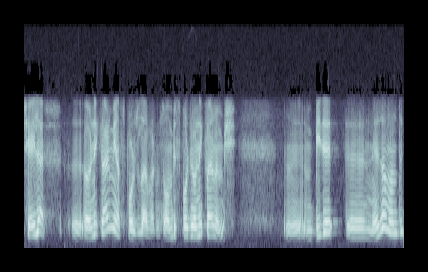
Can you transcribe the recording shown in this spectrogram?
şeyler e, örnek vermeyen sporcular var. Mesela 11 sporcu örnek vermemiş. E, bir de e, ne zamandı?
